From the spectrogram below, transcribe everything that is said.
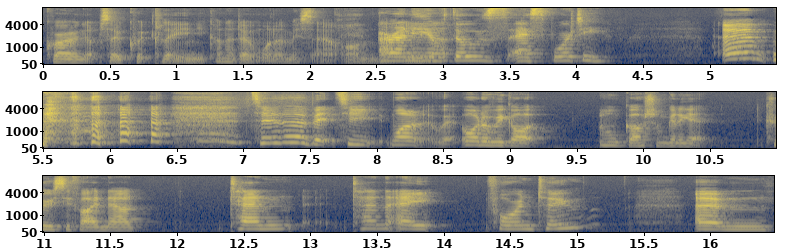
growing up so quickly, and you kind of don't want to miss out on. Are any either. of those uh, sporty? Um, two of them are a bit too. One, what have we got? Oh gosh, I'm gonna get crucified now. 10, 10 8, 4 and 2. Um,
